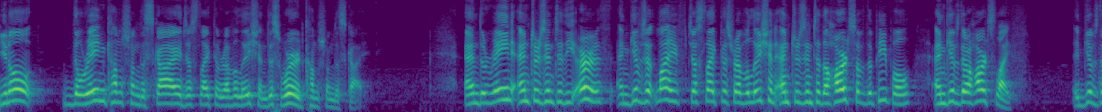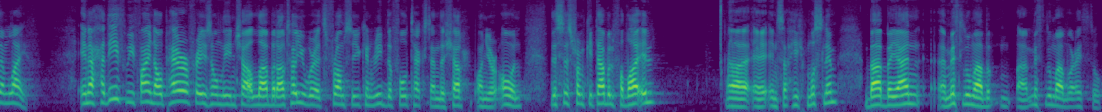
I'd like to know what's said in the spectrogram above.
You know, the rain comes from the sky just like the revelation. This word comes from the sky. And the rain enters into the earth and gives it life, just like this revelation enters into the hearts of the people and gives their hearts life. It gives them life. In a hadith we find, I'll paraphrase only inshallah, but I'll tell you where it's from so you can read the full text and the sharh on your own. This is from Kitab al-Fada'il uh, in Sahih Muslim. باب بيان مثل ما مثل ما بعثت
